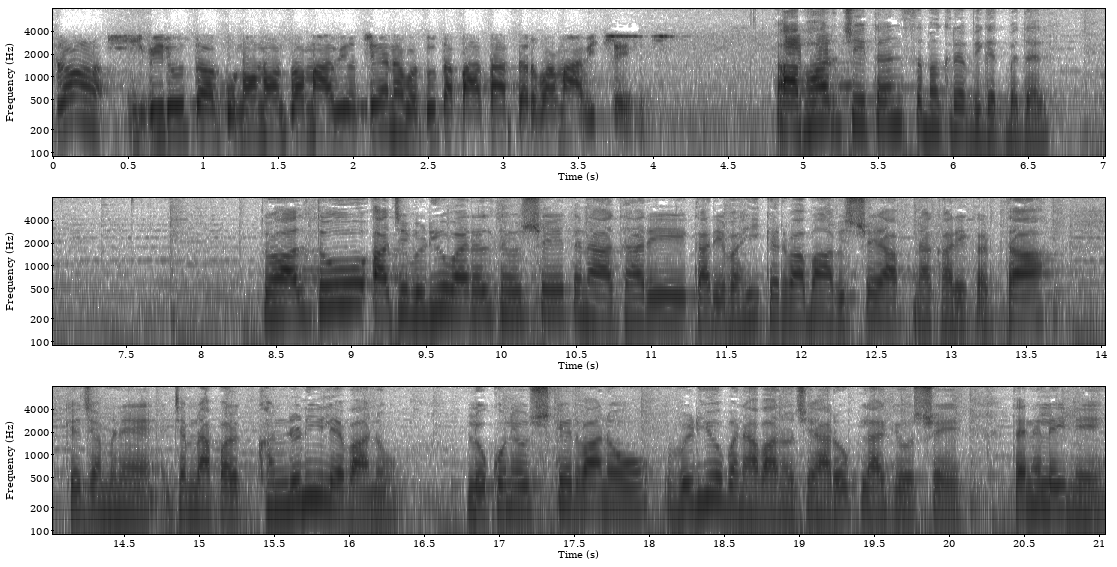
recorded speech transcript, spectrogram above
ત્રણ વિરુદ્ધ ગુનો નોંધવામાં આવ્યો છે અને વધુ તપાસ હાથ ધરવામાં આવી છે. આભાર ચેતન, સમગ્ર વિગત બદલ. તો હાલ તો આ જે વીડિયો વાયરલ થયો છે, તેના આધારે કાર્યવાહી કરવામાં આવી છે. આપના કાર્યકર્તા કે જેમણે, જેમના પર ખંડણી લેવાનો, લોકોને ઉશ્કેરવાનો વીડિયો બનાવવાનો જે આરોપ લાગ્યો છે, તેને લઈને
